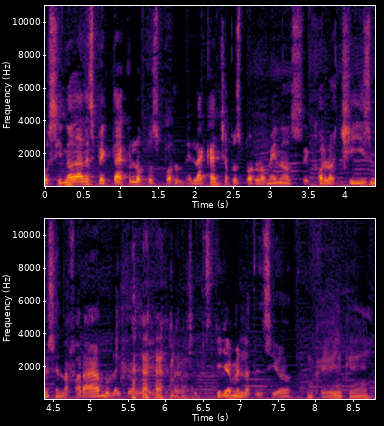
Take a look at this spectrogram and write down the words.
Pues si no dan espectáculo, pues por en la cancha, pues por lo menos eh, con los chismes en la farándula y todo eso, pues, que llamen la atención. Ok, ok.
